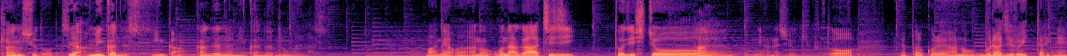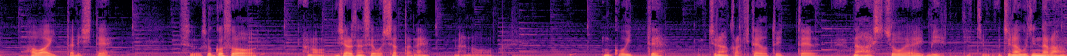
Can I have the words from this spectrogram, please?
県主導ですか？いや民間です。民間。完全な民間だと思います、うん、まあねあの女川知事当時市長に話を聞くと、はい、やっぱりこれあのブラジル行ったりねハワイ行ったりしてそれこそあの石原先生おっしゃったねあの向こう行ってうちのから来たよと言って那覇市長やびうちな口にならん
